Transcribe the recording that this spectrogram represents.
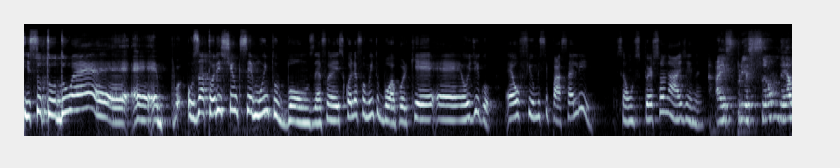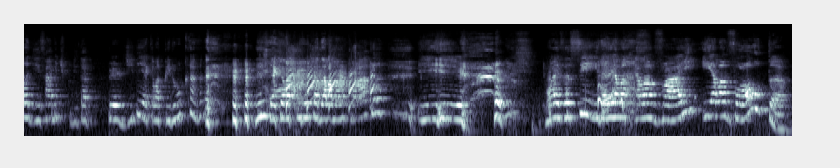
Isso tudo é, é, é, Os atores tinham que ser muito bons, né? Foi, a escolha foi muito boa, porque é, eu digo, é o filme se passa ali. São os personagens, né? A expressão dela de, sabe, tipo, de estar tá perdida e aquela peruca. e aquela peruca dela marcada. E. Mas assim, e daí ela, ela vai e ela volta.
